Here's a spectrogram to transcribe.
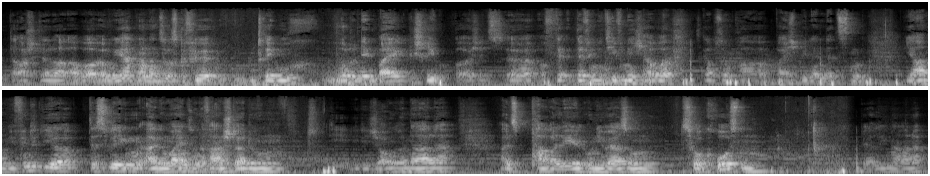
in Darsteller, aber irgendwie hat man dann so das Gefühl, ein Drehbuch wurde nebenbei geschrieben, bei euch jetzt äh, definitiv nicht, aber es gab so ein paar Beispiele in den letzten Jahren. Wie findet ihr deswegen allgemein so eine Veranstaltung die, wie die Genrenale als Paralleluniversum zur großen Berlinale.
